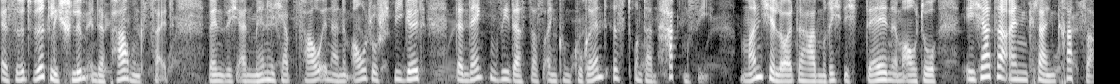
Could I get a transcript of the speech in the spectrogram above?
Es wird wirklich schlimm in der Paarungszeit. Wenn sich ein männlicher Pfau in einem Auto spiegelt, dann denken sie, dass das ein Konkurrent ist und dann hacken sie. Manche Leute haben richtig Dellen im Auto. Ich hatte einen kleinen Kratzer.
